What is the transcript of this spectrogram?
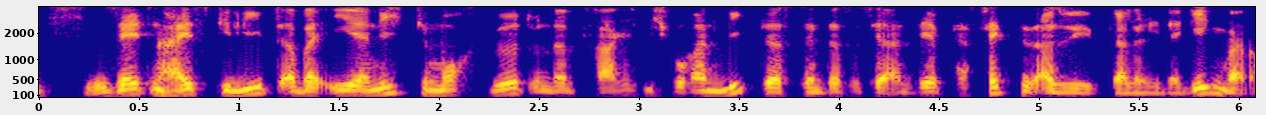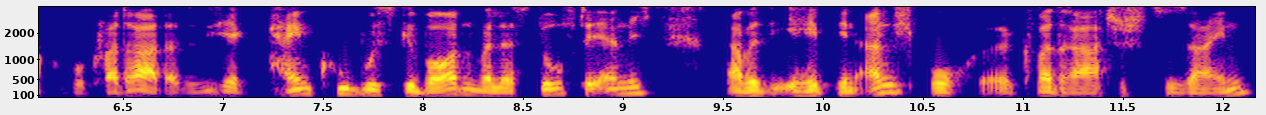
selten heiß geliebt, aber eher nicht gemocht wird. Und dann frage ich mich, woran liegt das denn? Das ist ja ein sehr perfektes, also die Galerie der Gegenwart, Kubo Quadrat. Also sie ist ja kein Kubus geworden, weil das durfte er nicht, aber sie erhebt den Anspruch, äh, quadratisch zu sein.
